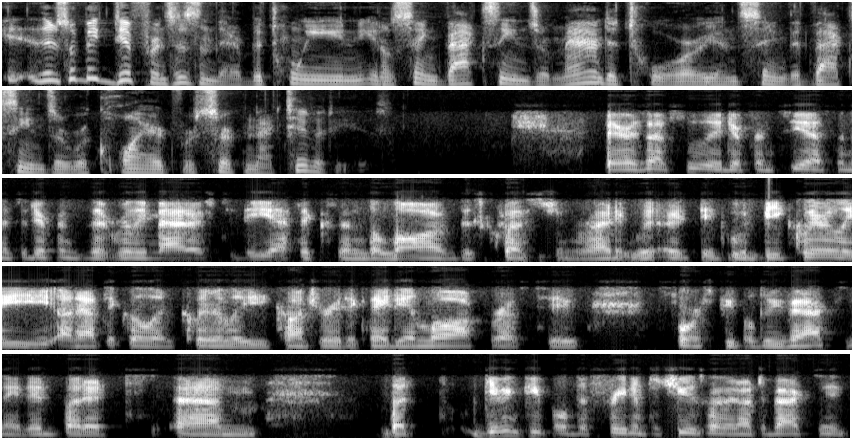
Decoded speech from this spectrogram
it, there's a big difference, isn't there, between you know saying vaccines are mandatory and saying that vaccines are required for certain activities. There is absolutely a difference, yes, and it's a difference that really matters to the ethics and the law of this question, right? It, w- it would be clearly unethical and clearly contrary to Canadian law for us to force people to be vaccinated, but it's um, but giving people the freedom to choose whether or not to vaccinate,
